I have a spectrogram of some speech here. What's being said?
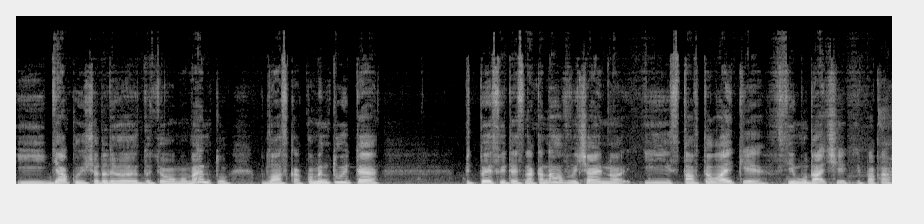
І дякую, що додивились до цього моменту. Будь ласка, коментуйте, підписуйтесь на канал, звичайно, і ставте лайки. Всім удачі і пока!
